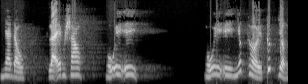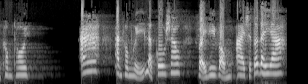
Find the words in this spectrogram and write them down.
Nha đầu, là em sao? Ngũ y y. Ngũ y y nhất thời tức giận không thôi. a anh không nghĩ là cô sao? Vậy hy vọng ai sẽ tới đây à?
